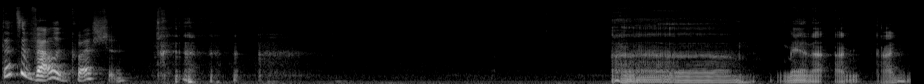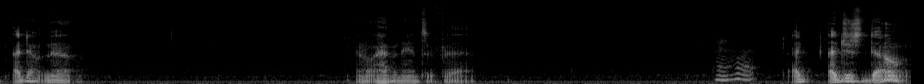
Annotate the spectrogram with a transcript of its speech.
That's a valid question. Um, man, I, I, I, I don't know. I don't have an answer for that. Why not? I, I just don't.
